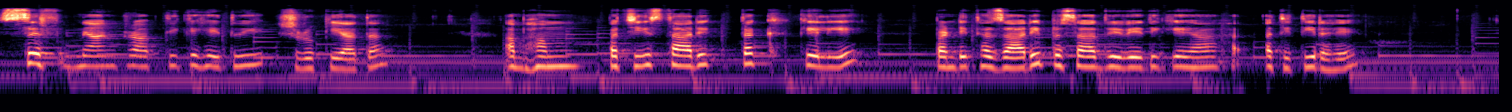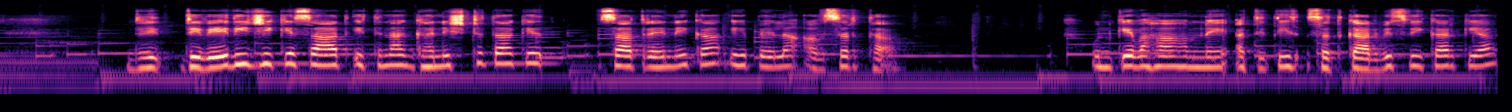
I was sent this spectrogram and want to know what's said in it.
सिर्फ़ ज्ञान प्राप्ति के हेतु ही शुरू किया था। अब हम 25 तारीख तक के लिए पंडित हजारी प्रसाद द्विवेदी के यहाँ अतिथि रहे। द्विवेदी जी के साथ इतना घनिष्ठता के साथ रहने का यह पहला अवसर था। उनके वहाँ हमने अतिथि सत्कार भी स्वीकार किया।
